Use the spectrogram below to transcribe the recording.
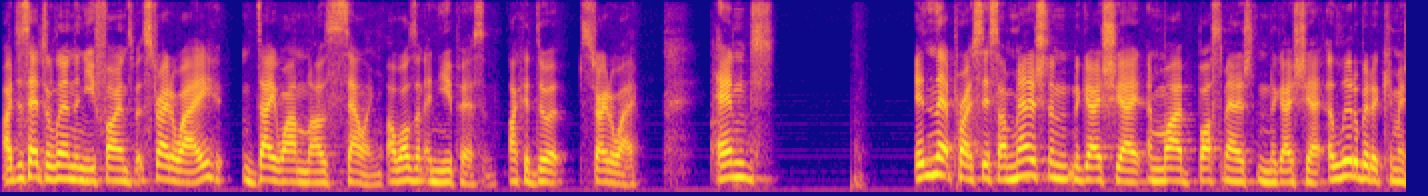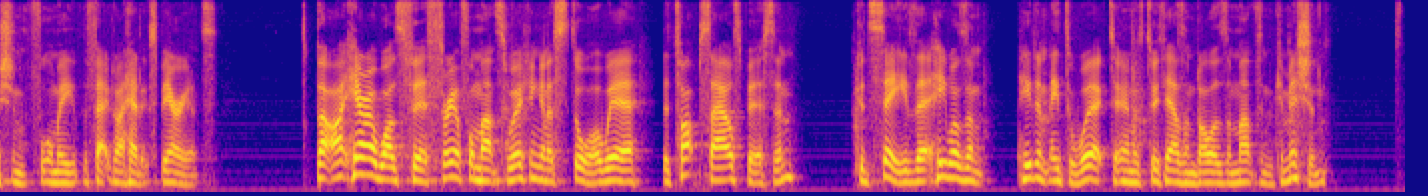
I just had to learn the new phones, but straight away, day one, I was selling. I wasn't a new person. I could do it straight away. And in that process, I managed to negotiate, and my boss managed to negotiate a little bit of commission for me, the fact I had experience. But I, here I was for three or four months working in a store where the top salesperson could see that he wasn't, he didn't need to work to earn his $2,000 a month in commission.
